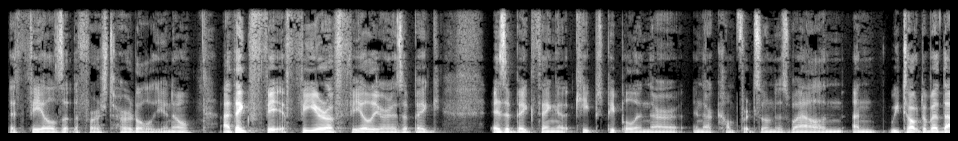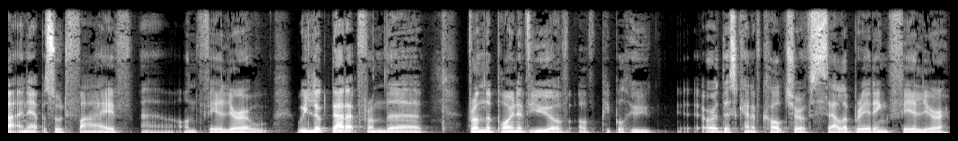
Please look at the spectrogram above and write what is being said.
it fails at the first hurdle you know? I think fe- fear of failure is a big is a big thing that keeps people in their in their comfort zone as well. And and we talked about that in episode 5 uh, on failure. We looked at it from the from the point of view of of people who or this kind of culture of celebrating failure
